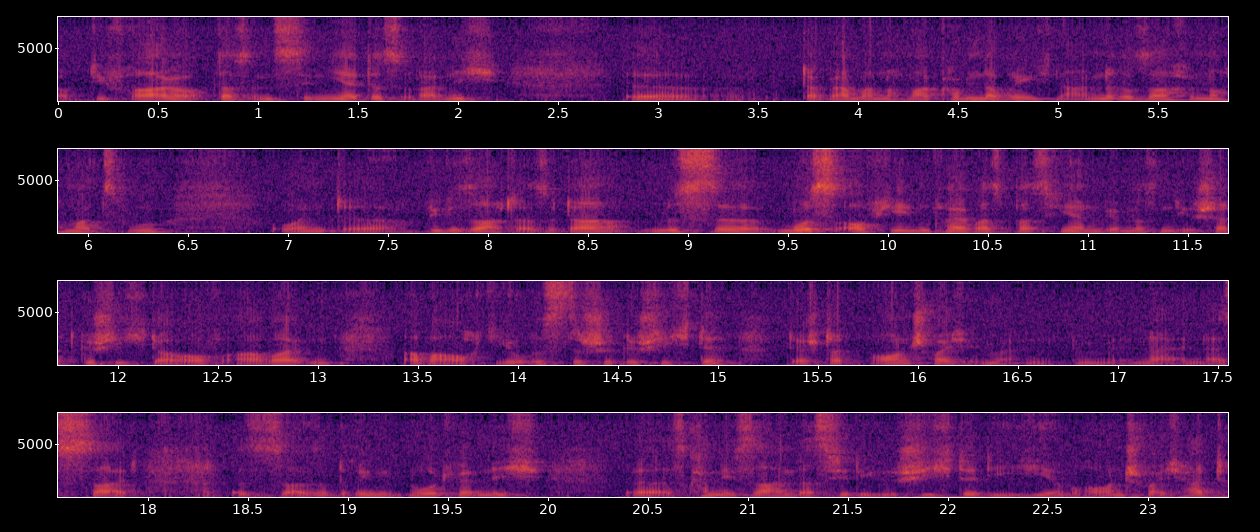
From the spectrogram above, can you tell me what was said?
ob die Frage, ob das inszeniert ist oder nicht, äh, da werden wir nochmal kommen, da bringe ich eine andere Sache nochmal zu. Und äh, wie gesagt, also da müsste, muss auf jeden Fall was passieren. Wir müssen die Stadtgeschichte aufarbeiten, aber auch die juristische Geschichte der Stadt Braunschweig im, im, in der NS-Zeit. Es ist also dringend notwendig. Äh, es kann nicht sein, dass hier die Geschichte, die hier Braunschweig hat,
